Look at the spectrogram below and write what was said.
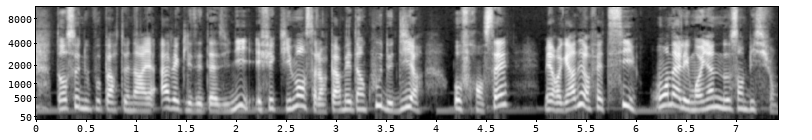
dans ce nouveau partenariat avec les États-Unis, effectivement, ça leur permet d'un coup de dire aux Français, mais regardez, en fait, si, on a les moyens de nos ambitions.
